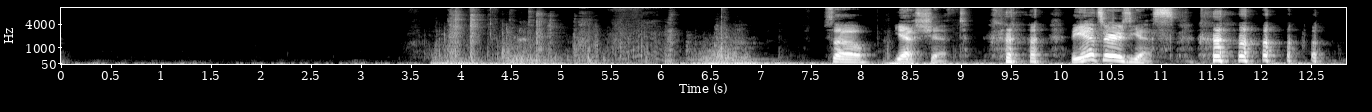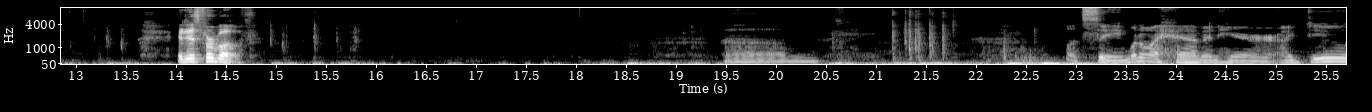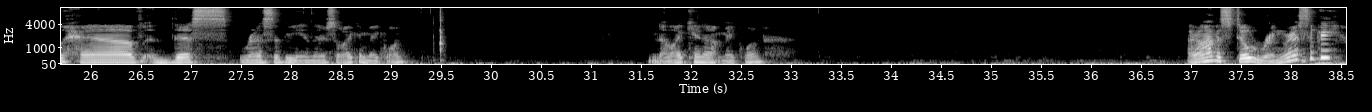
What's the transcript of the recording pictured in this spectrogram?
So, yes, shift. the answer is yes. it is for both. Um, let's see, what do I have in here? I do have this recipe in there, so I can make one. No, I cannot make one. I don't have a steel ring recipe?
